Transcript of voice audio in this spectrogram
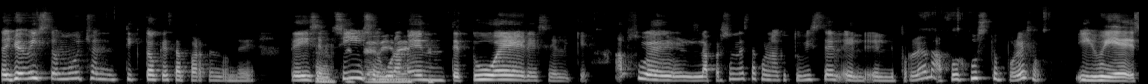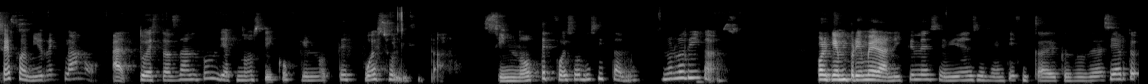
sea, yo he visto mucho en TikTok esta parte en donde te dicen, sí, seguramente tú eres el que, ah, pues la persona esta con la que tuviste el, el, problema fue justo por eso. Y ese fue mi reclamo. Ah, tú estás dando un diagnóstico que no te fue solicitado. Si no te fue solicitado, no lo digas porque en primera ni tienes evidencia científica de que eso sea cierto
